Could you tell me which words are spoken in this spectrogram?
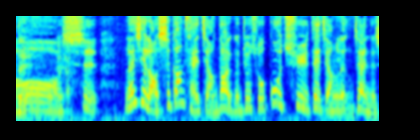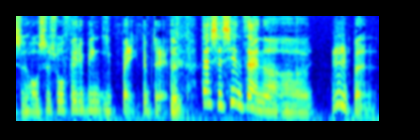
对哦，是。而且老师刚才讲到一个，就是说过去在讲冷战的时候是说菲律宾以北，对不对？对。但是现在呢，呃，日本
